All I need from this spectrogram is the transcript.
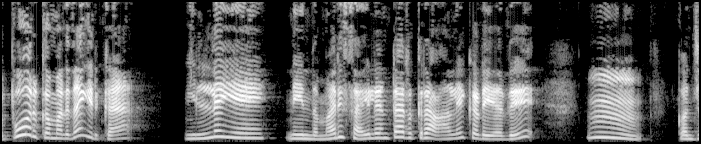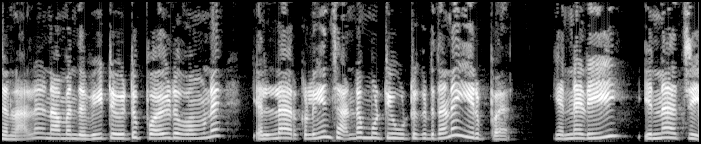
எப்போ இருக்க மாதிரி தான் இருக்கேன். இல்லையே நீ இந்த மாதிரி சைலண்டாக இருக்கிற ஆளே கிடையாது. ம் கொஞ்ச நாள் நம்ம இந்த வீட்டை விட்டு போயிடுவோம்னு எல்லாருக்குள்ளேயும் சண்டை முட்டி விட்டுக்கிட்டு தானே இருப்பேன். என்னடி என்னாச்சு?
